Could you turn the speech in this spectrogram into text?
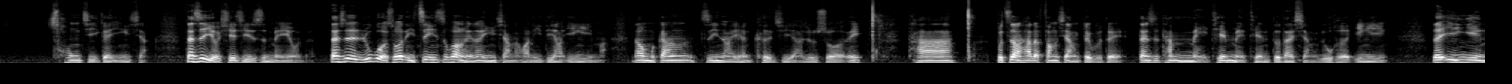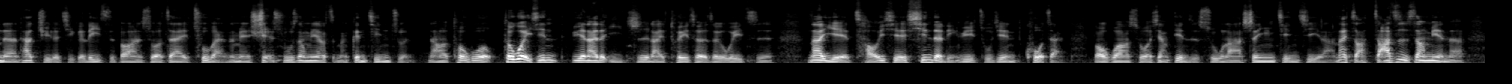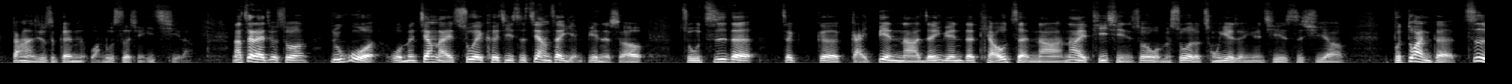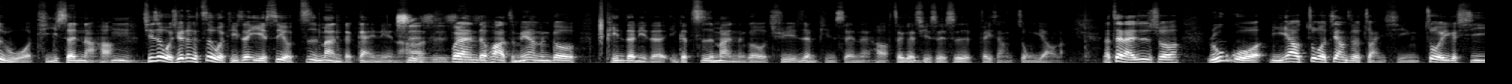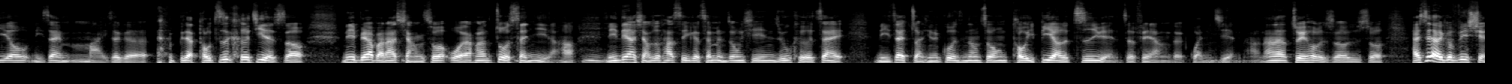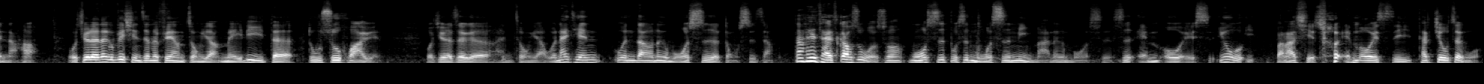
冲击跟影响，但是有些其实是没有的。但是如果说你自行是放有那影响的话，你一定要阴影嘛。那我们刚刚执行长也很客气啊，就是说，诶，他不知道他的方向对不对，但是他每天每天都在想如何阴影。在阴影呢，他举了几个例子，包含说在出版那边选书上面要怎么更精准，然后透过透过已经原来的已知来推测这个未知，那也朝一些新的领域逐渐扩展，包括说像电子书啦、声音经济啦，那杂杂志上面呢，当然就是跟网络社群一起了。那再来就是说，如果我们将来数位科技是这样在演变的时候，组织的这个改变呐、人员的调整呐、那也提醒说，我们所有的从业人员其实是需要。不断的自我提升呐，哈，嗯，其实我觉得那个自我提升也是有自慢的概念啊，是是，不然的话，怎么样能够凭着你的一个自慢，能够去任平生呢？哈，这个其实是非常重要了。那再来就是说，如果你要做这样子的转型，做一个 CEO，你在买这个 比较投资科技的时候，你也不要把它想说我要让它做生意了哈，你一定要想说它是一个成本中心，如何在你在转型的过程当中投以必要的资源，这非常的关键啊。那最后的时候就是说。还是要有一个 vision 呐，哈，我觉得那个 vision 真的非常重要。美丽的读书花园，我觉得这个很重要。我那天问到那个摩斯的董事长，那天才告诉我说，摩斯不是摩斯密码那个摩斯，是 MOS，因为我把它写错 MOS，他纠正我。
